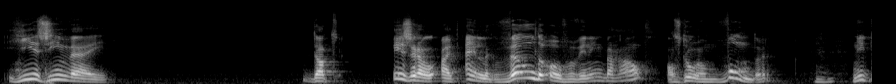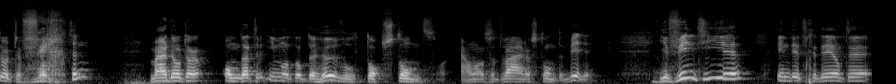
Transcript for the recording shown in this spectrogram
hier zien wij dat Israël uiteindelijk wel de overwinning behaalt, als door een wonder. Niet door te vechten, maar door te, omdat er iemand op de heuveltop stond, en als het ware stond te bidden. Je vindt hier in dit gedeelte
